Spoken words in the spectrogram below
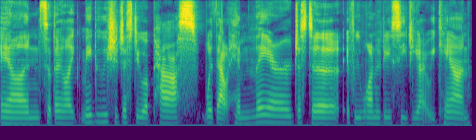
And so they're like maybe we should just do a pass without him there just to if we want to do CGI we can.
